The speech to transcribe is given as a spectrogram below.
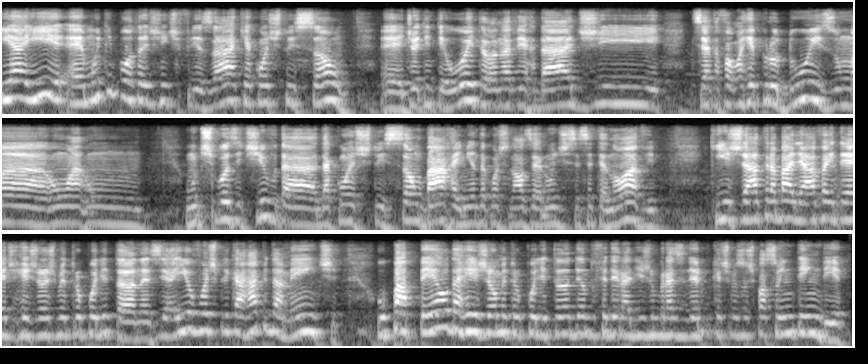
E aí é muito importante a gente frisar que a Constituição é, de 88, ela na verdade, de certa forma, reproduz uma, uma um, um dispositivo da, da Constituição barra Emenda Constitucional 01 de 69, que já trabalhava a ideia de regiões metropolitanas. E aí eu vou explicar rapidamente o papel da região metropolitana dentro do federalismo brasileiro, porque as pessoas possam entender.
